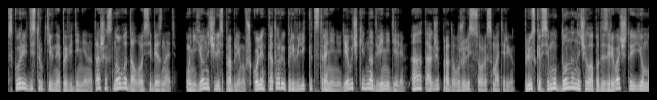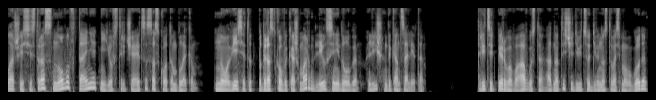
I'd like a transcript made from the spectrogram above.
Вскоре деструктивное поведение Наташи снова дало себе знать. У нее начались проблемы в школе, которые привели к отстранению девочки на две недели, а также продолжились ссоры с матерью. Плюс ко всему, Донна начала подозревать, что ее младшая сестра снова втайне от нее встречается со Скоттом Блэком. Но весь этот подростковый кошмар длился недолго, лишь до конца лета. 31 августа 1998 года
